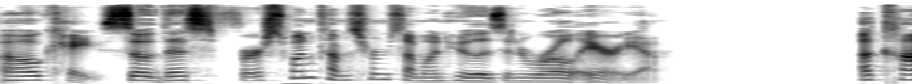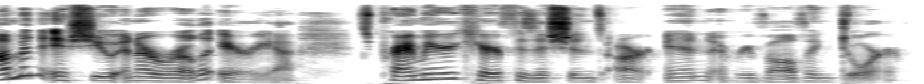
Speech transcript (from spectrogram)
Okay, so this first one comes from someone who lives in a rural area. A common issue in a rural area is primary care physicians are in a revolving door.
